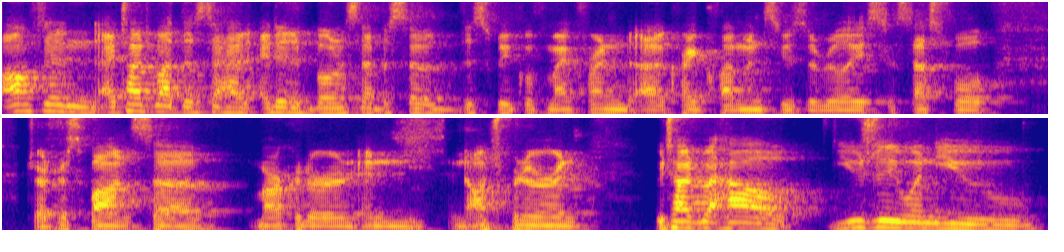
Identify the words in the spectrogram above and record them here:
often I talked about this. I had I did a bonus episode this week with my friend uh, Craig Clemens, who's a really successful direct response uh, marketer and, and, and, entrepreneur. And we talked about how usually when you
